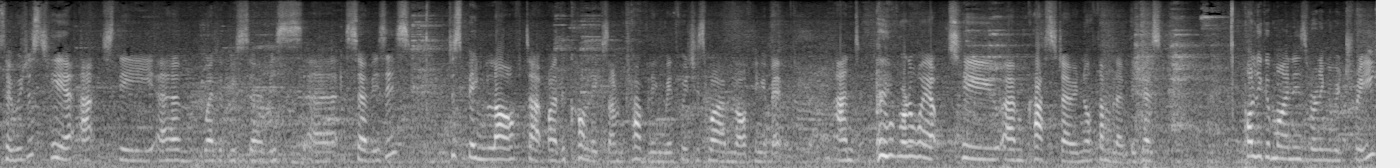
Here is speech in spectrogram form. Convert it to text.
So we're just here at the um, Wetherby service uh, services, just being laughed at by the colleagues I'm travelling with, which is why I'm laughing a bit. And we're on our way up to um, Craster in Northumberland because a colleague of mine is running a retreat,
